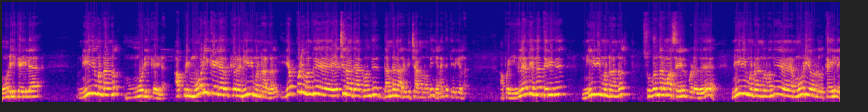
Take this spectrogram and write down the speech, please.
மோடி கையில் நீதிமன்றங்கள் மோடி கையில். அப்படி மோடி கையில் இருக்கிற நீதிமன்றங்கள் எப்படி வந்து எச் ராஜாவுக்கு வந்து தண்டனை அறிவிச்சாங்கன்னு வந்து எனக்கு தெரியல. அப்போ இதுலேருந்து என்ன தெரியுது? நீதிமன்றங்கள் சுதந்திரமாக செயல்படுது. நீதிமன்றங்கள் வந்து மோடி அவர்கள் கையில்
